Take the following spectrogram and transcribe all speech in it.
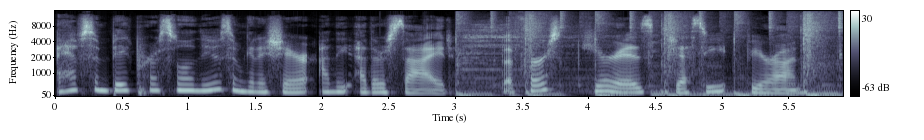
I have some big personal news I'm going to share on the other side. But first, here is Jessi Fearon.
